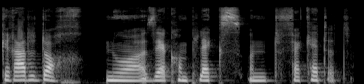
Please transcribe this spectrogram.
gerade doch nur sehr komplex und verkettet.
